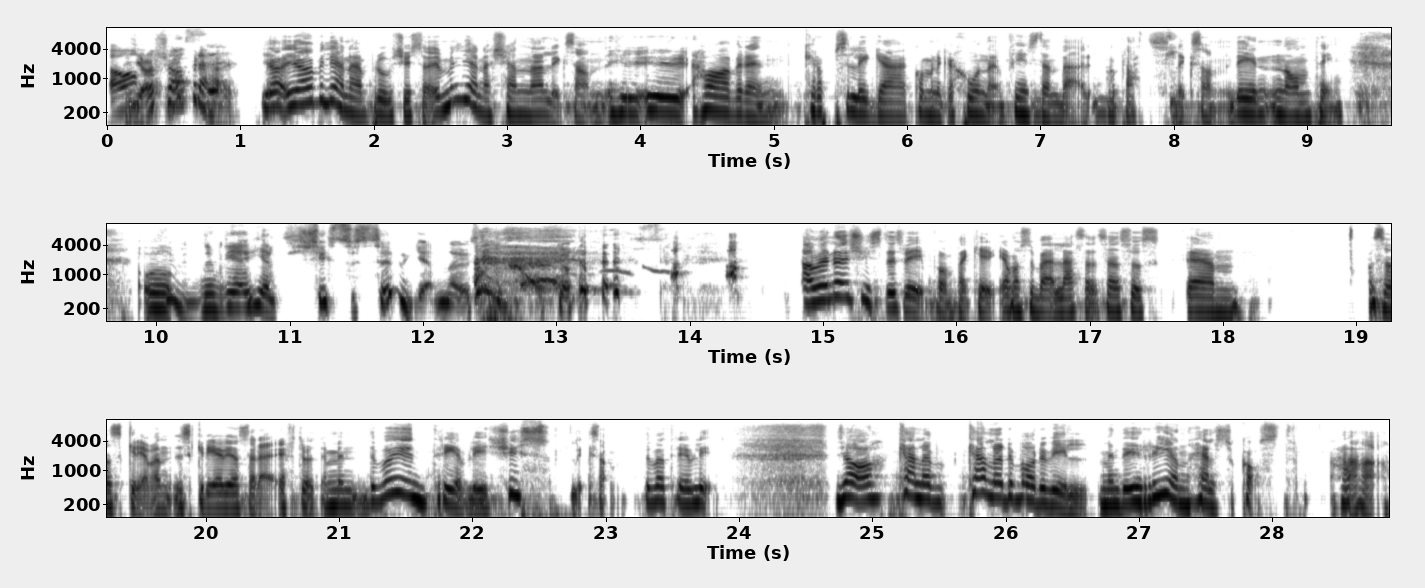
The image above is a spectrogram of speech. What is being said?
Ja, Jag köper det här. Jag, jag vill gärna provkyssa, jag vill gärna känna liksom, hur, hur har vi den kroppsliga kommunikationen, finns den där på plats liksom? Det är någonting. Och, Gud, nu blir jag helt kyssugen. när du säger det. ja men då kysstes vi på en parkering, jag måste bara läsa, sen så ehm, och sen skrev, han, skrev jag sådär efteråt, men det var ju en trevlig kyss, liksom. Det var trevligt. Ja, kalla, kalla det vad du vill, men det är ren hälsokost. Haha.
